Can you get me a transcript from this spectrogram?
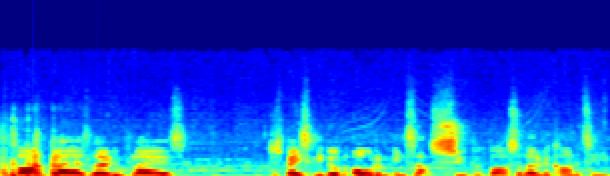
and buying players, loaning players. Just basically building Oldham into that super Barcelona kind of team.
